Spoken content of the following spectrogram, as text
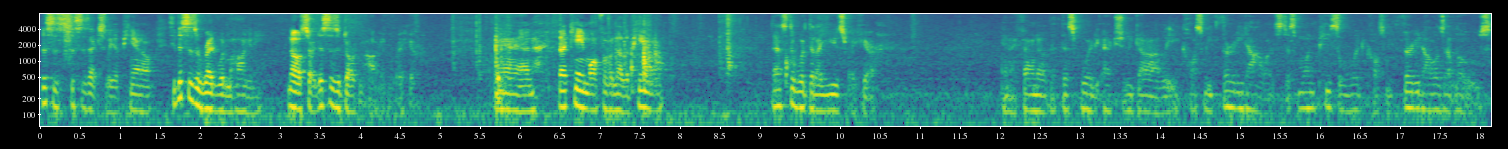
This is this is actually a piano. See, this is a redwood mahogany. No, sorry, this is a dark mahogany right here. And that came off of another piano. That's the wood that I use right here and I found out that this wood actually, golly, cost me $30. Just one piece of wood cost me $30 at Lowe's.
